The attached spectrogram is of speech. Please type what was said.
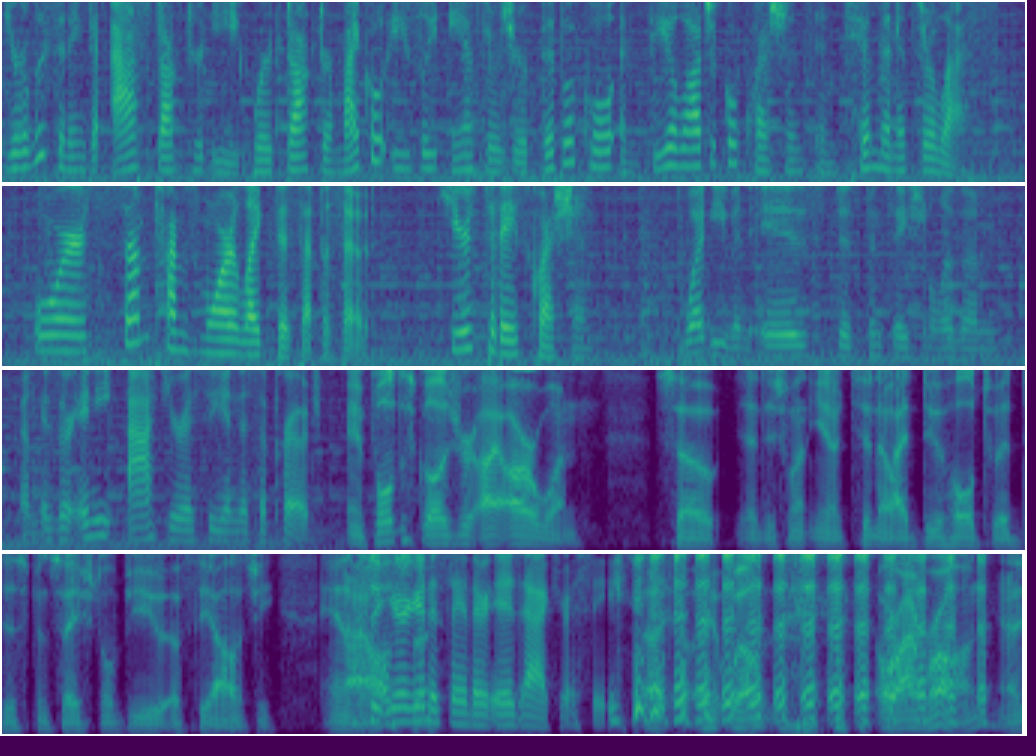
You're listening to Ask Dr. E, where Dr. Michael Easley answers your biblical and theological questions in 10 minutes or less. Or sometimes more like this episode. Here's today's question What even is dispensationalism? And is there any accuracy in this approach? In full disclosure, I are one. So I just want you know to know I do hold to a dispensational view of theology, and I so also, you're going to say there is accuracy. uh, well, or I'm wrong. Uh,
